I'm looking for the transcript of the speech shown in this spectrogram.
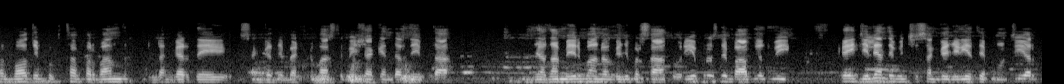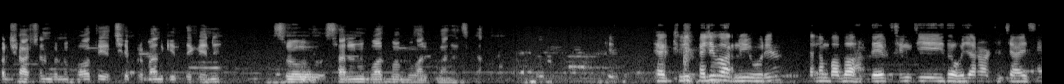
ਔਰ ਬਹੁਤ ਹੀ ਪੁਖਤਾ ਪ੍ਰਬੰਧ ਲੰਗਰ ਦੇ, ਸੰਗਤ ਦੇ ਬੈਠਣ ਵਾਸਤੇ ਬੇਸ਼ੱਕ ਇੰਦਰ ਦੇਵਤਾ ਜ਼ਿਆਦਾ ਮਿਹਰਬਾਨ ਹੋ ਕੇ ਜੇ ਬਰਸਾਤ ਹੋ ਰਹੀ ਹੈ, ਪਰ ਉਸ ਦੇ ਬਾਵਜੂਦ ਵੀ ਕਈ ਜ਼ਿਲ੍ਹਿਆਂ ਦੇ ਵਿੱਚ ਸੰਗਤ ਜਿਹੜੀ ਇੱਥੇ ਪਹੁੰਚੀ ਔਰ ਪ੍ਰਸ਼ਾਸਨ ਵੱਲੋਂ ਬਹੁਤ ਹੀ ਅੱਛੇ ਪ੍ਰਬੰਧ ਕੀਤੇ ਗਏ ਨੇ। ਸੋ ਸਾਰਿਆਂ ਨੂੰ ਬਹੁਤ ਬਹੁਤ ਮੁਬਾਰਕਬਾਦ ਇਸ ਗੱਲ ਐਕਚੁਅਲੀ ਪਹਿਲੀ ਵਾਰ ਨਹੀਂ ਹੋ ਰਿਹਾ। ਪਹਿਲਾਂ ਬਾਬਾ ਹਰਦੇਵ ਸਿੰਘ ਜੀ 2008 ਚ ਆਏ ਸੀ।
